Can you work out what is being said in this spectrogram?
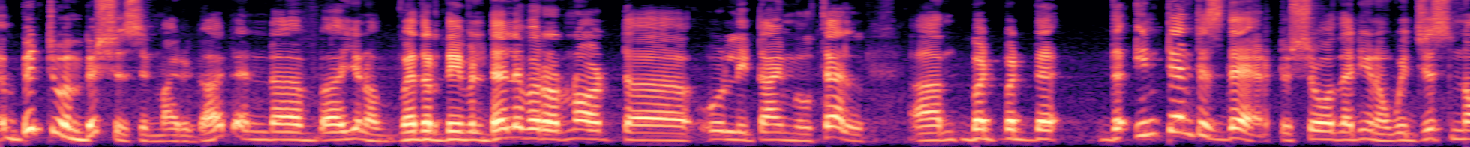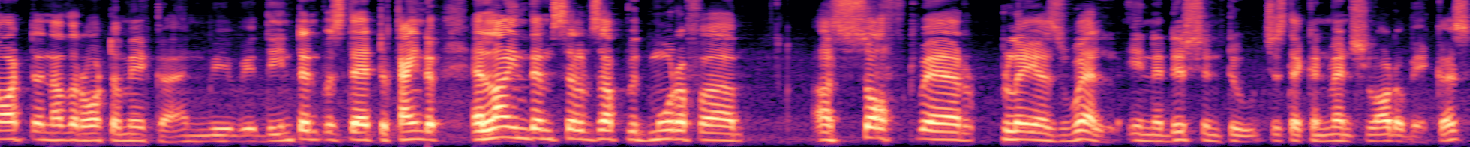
a, bit too ambitious in my regard, and uh, uh, you know whether they will deliver or not, uh, only time will tell. Um, but but the the intent is there to show that you know we're just not another automaker and we, we, the intent was there to kind of align themselves up with more of a a software play as well in addition to just the conventional automakers.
